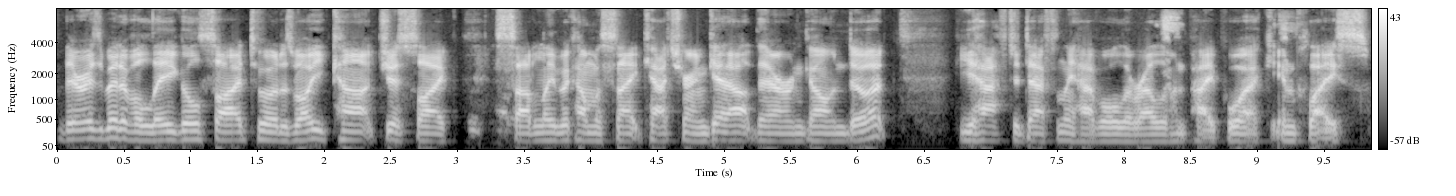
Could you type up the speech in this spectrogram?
there is a bit of a legal side to it as well. You can't just like suddenly become a snake catcher and get out there and go and do it. You have to definitely have all the relevant paperwork in place.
